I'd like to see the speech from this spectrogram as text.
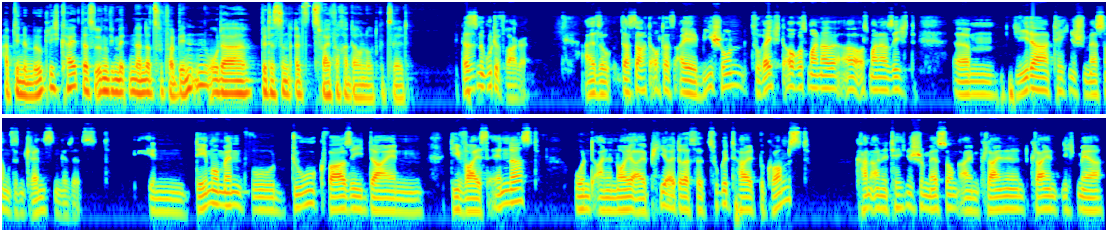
Habt ihr eine Möglichkeit, das irgendwie miteinander zu verbinden oder wird das dann als zweifacher Download gezählt? Das ist eine gute Frage. Also das sagt auch das IAB schon, zu Recht auch aus meiner, äh, aus meiner Sicht. Ähm, jeder technischen Messung sind Grenzen gesetzt. In dem Moment, wo du quasi dein Device änderst, und eine neue IP-Adresse zugeteilt bekommst, kann eine technische Messung einem kleinen Client nicht mehr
